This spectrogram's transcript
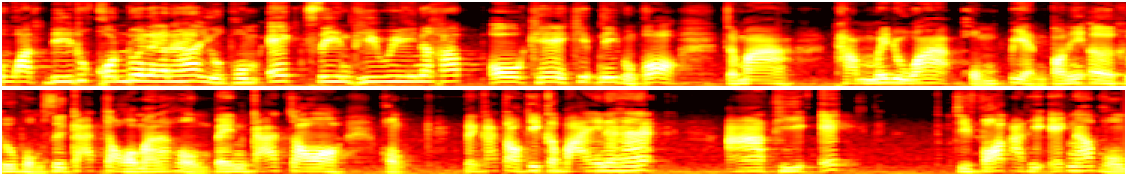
สวัสดีทุกคนด้วยเลยกันนะฮะ อยู่ผม X Scene TV นะครับ โอเคคลิปนี้ผมก็จะมาทำให้ดูว่าผมเปลี่ยนตอนนี้เออคือผมซื้อการ์ดจอมานะผมเป็นการ์ดจอของเป็นการ์ดจอกิกะไบต์นะฮะ RTX GeForce RTX นะครับผม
